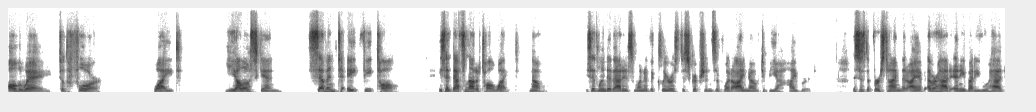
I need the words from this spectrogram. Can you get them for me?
all the way to the floor, white, yellow skin, seven to eight feet tall. He said, That's not a tall white. No. He said, Linda, that is one of the clearest descriptions of what I know to be a hybrid. This is the first time that I have ever had anybody who had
